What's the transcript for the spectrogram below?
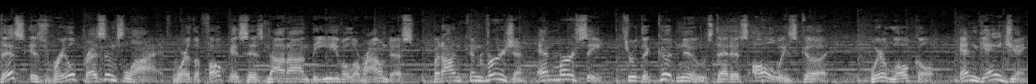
This is Real Presence Live, where the focus is not on the evil around us, but on conversion and mercy through the good news that is always good. We're local, engaging,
